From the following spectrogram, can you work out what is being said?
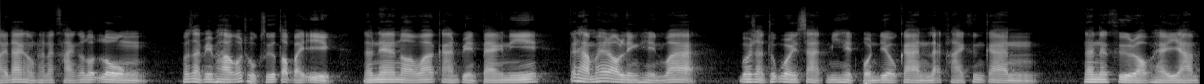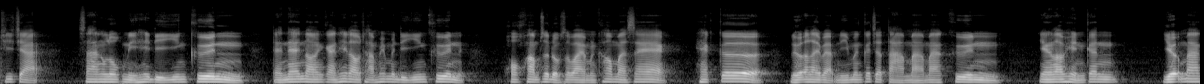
รายได้ของธนาคารก็ลดลงบริษัทพย์พาก็ถูกซื้อต่อไปอีก แล้วแน่นอนว่าการเปลี่ยนแปลงนี้ก็ทำให้เราเล็งเห็นว่า บริษัททุกบริษัทมีเหตุผลเดียวกันและคล้ายคลึงกัน นั่นก็คือเราพยายามที่จะสร้างโลกนี้ให้ดียิ่งขึ้น แต่แน่นอนการที่เราทำให้มันดียิ่งขึ้น พอความสะดวกสบายมันเข้ามาแทรกแฮกเกอร์หรืออะไรแบบนี้มันก็จะตามมามากขึ้น อย่างเราเห็นกันเยอะมาก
